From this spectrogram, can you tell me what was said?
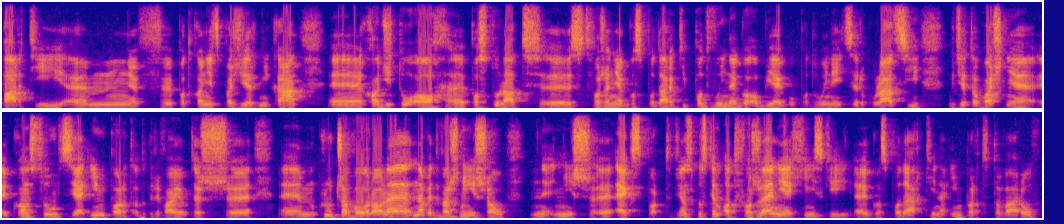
partii w, pod koniec października. E, chodzi tu o e, postulat e, stworzenia gospodarki podwójnego obiegu, podwójnej cyrkulacji, gdzie to właśnie konsumpcja, import odgrywają też kluczową rolę, nawet ważniejszą niż eksport. W związku z tym otworzenie chińskiej gospodarki na import towarów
